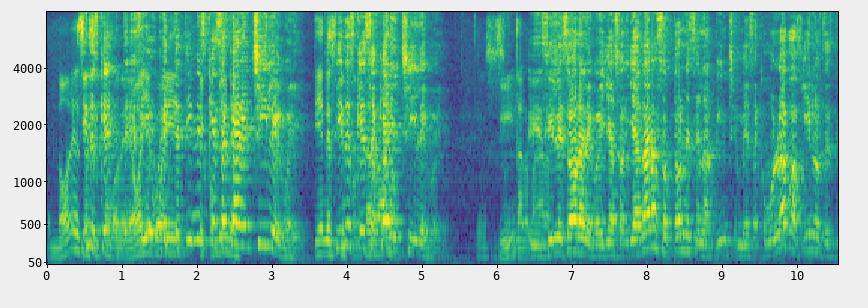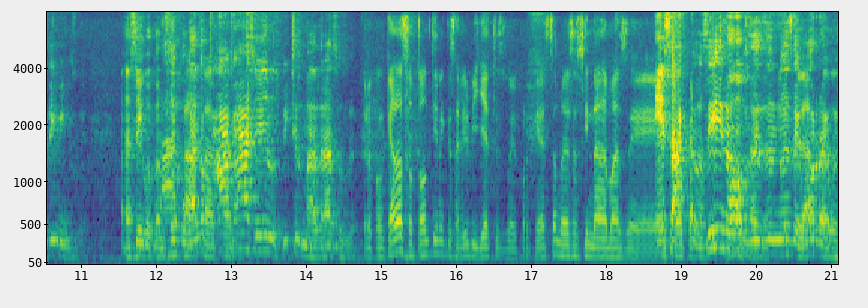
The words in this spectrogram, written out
no es así como de, oye, güey, te tienes que sacar el chile, güey. Tienes, tienes que, sacar el chile, güey. ¿Sí? Y si les órale, güey, ya, ya dar azotones en la pinche mesa, como lo hago aquí en los streamings, güey. Así, güey, cuando estoy jugando, ¡ah, se oyen los pinches madrazos, güey. Pero con cada azotón tiene que salir billetes, güey, porque esto no es así nada más de... Exacto, sí, no, pues eso no es de gorra, güey.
